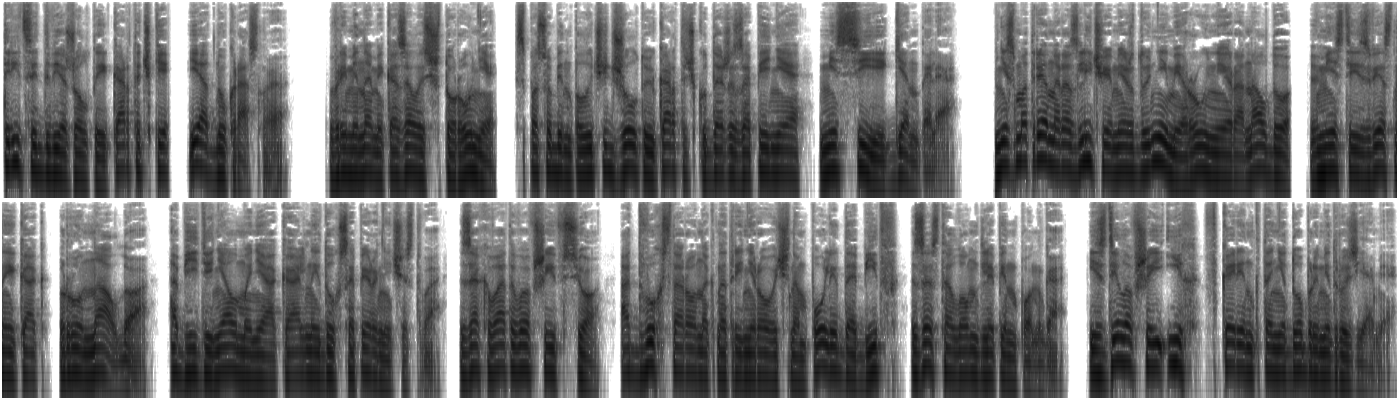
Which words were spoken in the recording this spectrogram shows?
32 желтые карточки и одну красную. Временами казалось, что Руни способен получить желтую карточку даже за пение «Мессии» Генделя. Несмотря на различия между ними, Руни и Роналду, вместе известные как «Руналдо», объединял маниакальный дух соперничества, захватывавший все, от двух сторонок на тренировочном поле до битв за столом для пинг-понга, и сделавший их в Кэррингтоне добрыми друзьями.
